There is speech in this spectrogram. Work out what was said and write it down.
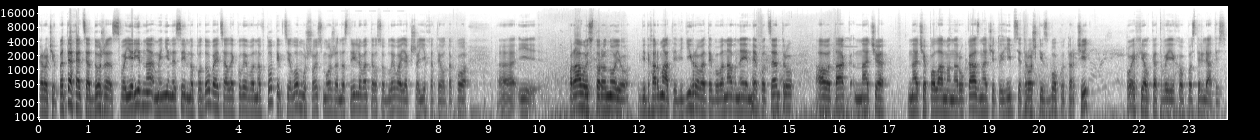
Коротше, ПТХ ця дуже своєрідна, мені не сильно подобається, але коли вона в топі, в цілому щось може настрілювати, особливо якщо їхати отако е, і правою стороною від гармати відігрувати, бо вона в неї не по центру, а отак, наче, наче поламана рука, значить у гіпсі трошки збоку торчить. Ой, Хелкат виїхав пострілятись.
